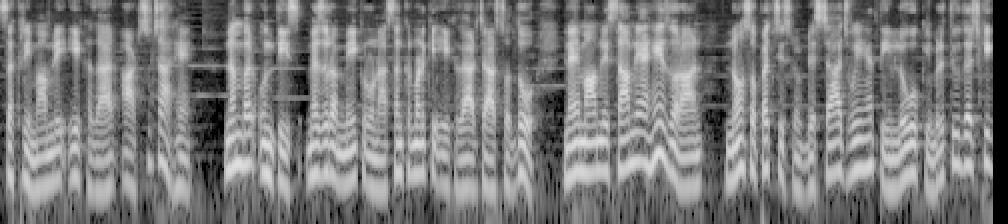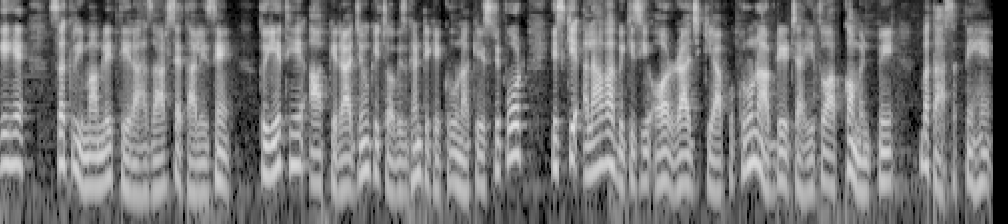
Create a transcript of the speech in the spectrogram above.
सक्रिय मामले एक हैं। नंबर 29 मिजोरम में कोरोना संक्रमण के 1402 नए मामले सामने आए हैं। इस दौरान 925 लोग डिस्चार्ज हुए हैं। तीन लोगों की मृत्यु दर्ज की गई है। सक्रिय मामले तेरह हज़ार हैं। तो ये थे आपके राज्यों के 24 घंटे के कोरोना केस रिपोर्ट। इसके अलावा भी किसी और राज्य की आपको कोरोना अपडेट चाहिए तो आप कमेंट में बता सकते हैं।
